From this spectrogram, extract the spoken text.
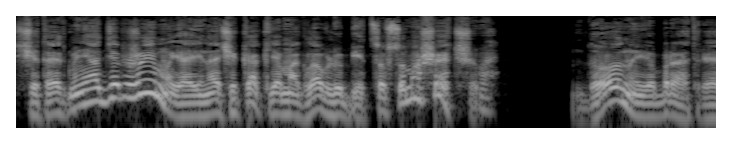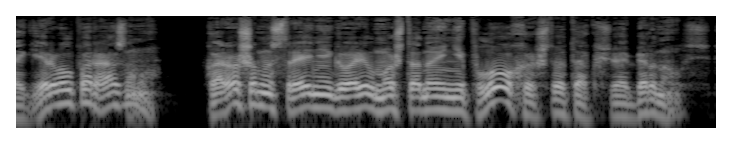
Считают меня одержимой, а иначе как я могла влюбиться в сумасшедшего? Дон, ее брат, реагировал по-разному. В хорошем настроении говорил, может, оно и неплохо, что так все обернулось.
